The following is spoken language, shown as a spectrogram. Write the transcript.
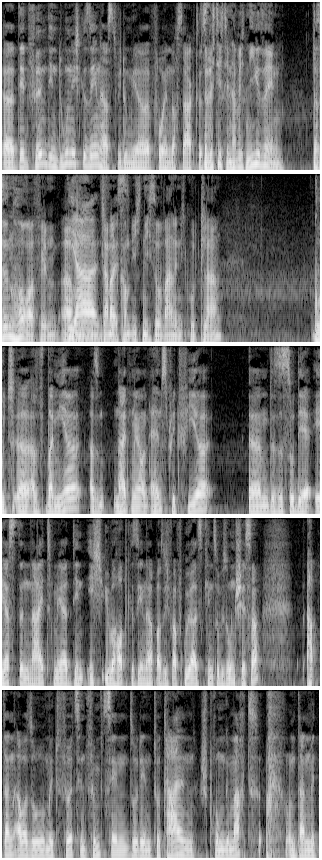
Äh, den Film, den du nicht gesehen hast, wie du mir vorhin noch sagtest. Richtig, den habe ich nie gesehen. Das ist ein Horrorfilm. Ähm, Ja, damit komme ich nicht so wahnsinnig gut klar. Gut, äh, also bei mir, also Nightmare on Elm Street 4, ähm, das ist so der erste Nightmare, den ich überhaupt gesehen habe. Also ich war früher als Kind sowieso ein Schisser, hab dann aber so mit 14, 15 so den totalen Sprung gemacht und dann mit,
